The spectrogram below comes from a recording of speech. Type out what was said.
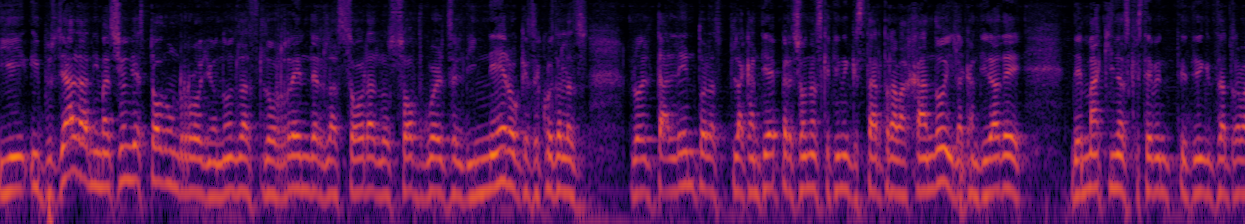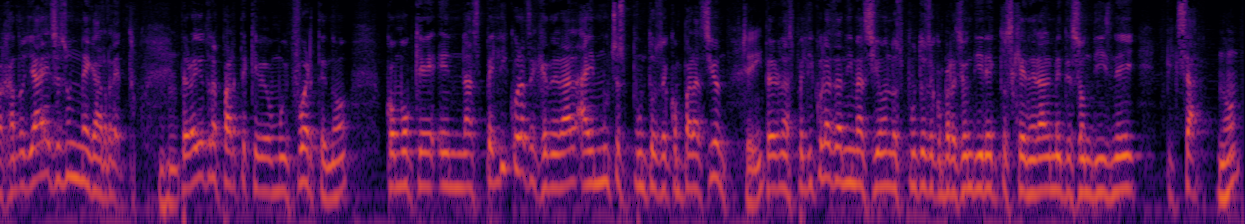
Y, y pues ya la animación ya es todo un rollo, ¿no? Las, los renders, las horas, los softwares, el dinero que se cuesta, las, lo, el talento, las- la cantidad de personas que tienen que estar trabajando y la cantidad de, de máquinas que, estén, que tienen que estar trabajando. Ya eso es un mega reto. Pero hay otra parte que veo muy fuerte, ¿no? Como que en las películas en general hay muchos puntos de comparación. Sí. Pero en las películas de animación, los puntos de comparación directos generalmente son Disney, Pixar, ¿no?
